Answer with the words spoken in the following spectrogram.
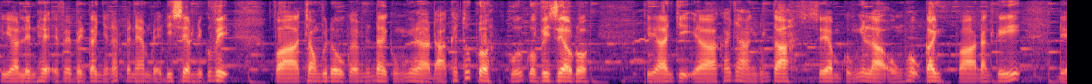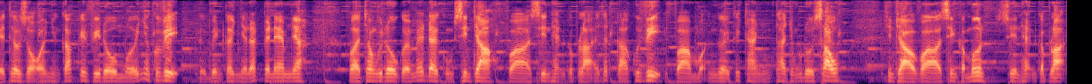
thì à, liên hệ về bên kênh nhà đất bên em để đi xem nha quý vị. Và trong video của em đến đây cũng như là đã kết thúc rồi, cuối của video rồi. Thì anh chị à, khách hàng chúng ta xem cũng như là ủng hộ kênh và đăng ký để theo dõi những các cái video mới nha quý vị từ bên kênh nhà đất bên em nha. Và trong video của em đến đây cũng xin chào và xin hẹn gặp lại tất cả quý vị và mọi người khách hàng chúng ta trong video sau. Xin chào và xin cảm ơn, xin hẹn gặp lại.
